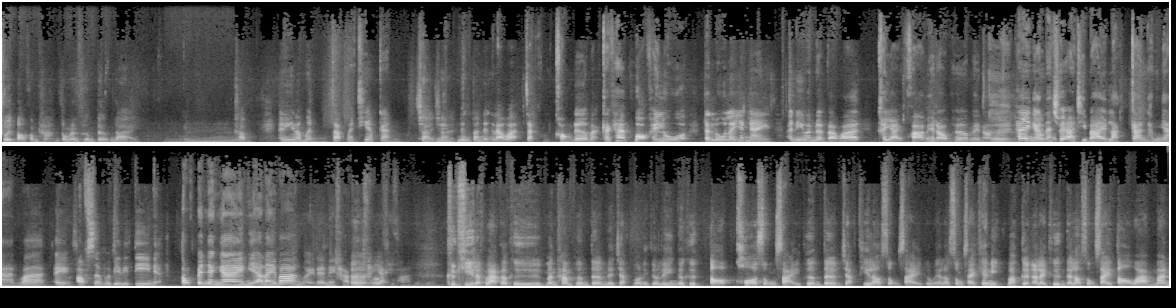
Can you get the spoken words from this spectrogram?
ช่วยตอบคำถามตรงนั้นเพิ่มเติมได้อืมครับอันนี้เราเหมือนจับมาเทียบกันใช่ใช่หนึ่งต่อหนึ่งแล้วว่าจากของเดิมอะก็แค่บอกให้รู้ แต่รู้แล้วยังไง อันนี้มันเหมือนแบบว่าขยายความให้เราเพิ่มเลยเนาะเออถ้าอย่างนั้นถูกต้นะองครับช่วยอธิบายหลักการทำงานว่าไอ้โอเค observability เนี่ยต้องเป็นยังไงมีอะไรบ้างหน่อยได้ไหมคะเพื่ออ่าขยายโอเคความนิดนึงคือคีย์หลักๆ ก็คือมันทำเพิ่มเติมได้จาก monitoring ก็คือตอบข้อสงสัยเพิ่มเติมจากที่เราสงสัยถูกไหมเราสงสัยแค่นี้ว่าเกิดอะไรขึ้น แต่เราสงสัยต่อว่ามัน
